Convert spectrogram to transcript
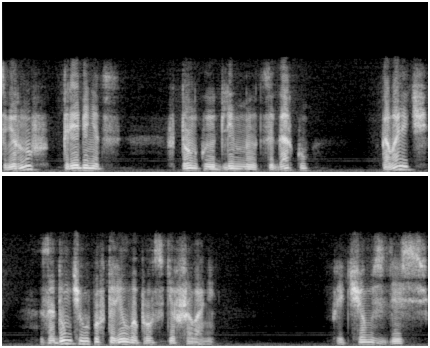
Свернув требенец в тонкую длинную цигарку, Ковалич задумчиво повторил вопрос Кершавани. «Причем здесь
